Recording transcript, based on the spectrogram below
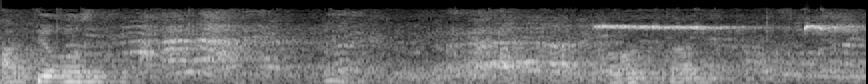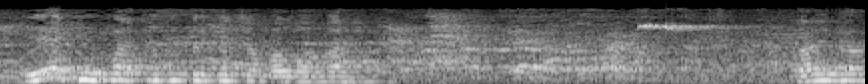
Aktiv dost. İyi ki ufak kızıldırken çabalmama. Dayından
